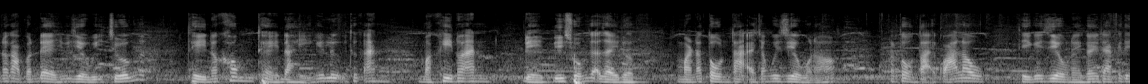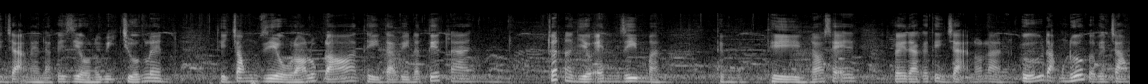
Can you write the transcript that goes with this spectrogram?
nó gặp vấn đề như diều bị trướng á, thì nó không thể đẩy cái lượng thức ăn mà khi nó ăn để đi xuống dạ dày được mà nó tồn tại trong cái diều của nó. Nó tồn tại quá lâu thì cái diều này gây ra cái tình trạng này là cái diều nó bị trướng lên. Thì trong diều đó lúc đó thì tại vì nó tiết ra rất là nhiều enzyme mà thì, thì nó sẽ gây ra cái tình trạng đó là ứ động nước ở bên trong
